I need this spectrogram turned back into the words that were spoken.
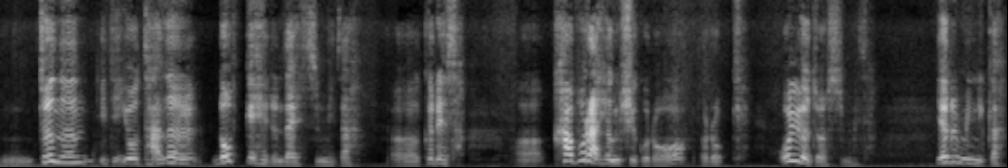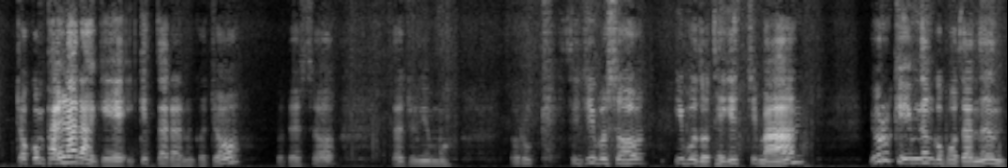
음, 저는 이제 요 단을 높게 해준다 했습니다. 어, 그래서, 어, 카브라 형식으로 이렇게 올려주었습니다. 여름이니까 조금 발랄하게 있겠다라는 거죠. 그래서 나중에 뭐, 이렇게 뒤집어서 입어도 되겠지만, 이렇게 입는 것보다는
